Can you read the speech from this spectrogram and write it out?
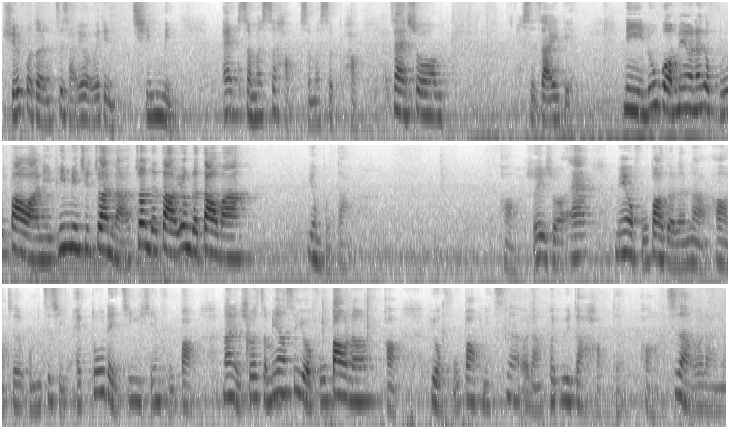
学佛的人，至少要有一点清明。哎，什么是好，什么是不好？再说实在一点，你如果没有那个福报啊，你拼命去赚呐，赚得到，用得到吗？用不到。好，所以说，哎，没有福报的人呐，啊，这我们自己哎多累积一些福报。那你说怎么样是有福报呢？啊，有福报，你自然而然会遇到好的，自然而然呢，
